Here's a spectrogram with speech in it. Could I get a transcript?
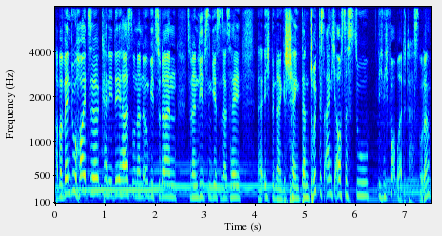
aber wenn du heute keine Idee hast und dann irgendwie zu deinen, zu deinen Liebsten gehst und sagst, hey, äh, ich bin dein Geschenk, dann drückt es eigentlich aus, dass du dich nicht vorbereitet hast, oder?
